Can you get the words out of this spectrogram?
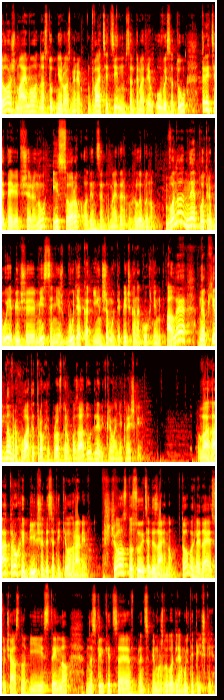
Тож маємо наступні розміри: 27 см у висоту, 39 в ширину і 41 см в глибину. Вона не потребує більше місця, ніж будь-яка інша мультипічка на кухні, але необхідно врахувати трохи простору позаду для відкривання кришки. Вага трохи більше 10 кг. Що стосується дизайну, то виглядає сучасно і стильно, наскільки це в принципі можливо для мультипічки.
